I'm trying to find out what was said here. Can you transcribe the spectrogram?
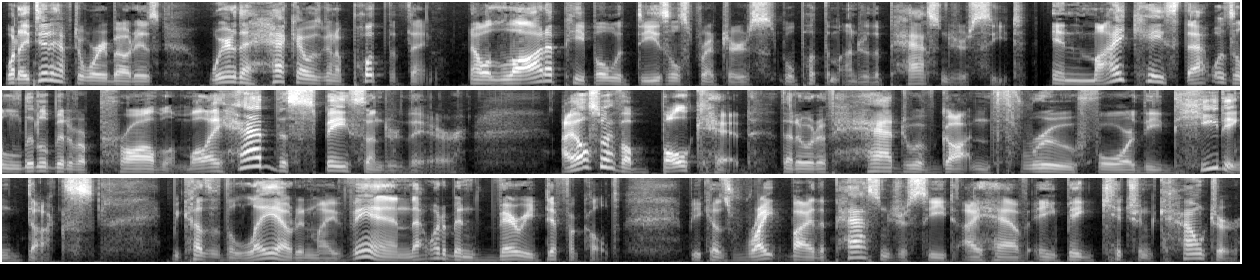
What I did have to worry about is where the heck I was going to put the thing. Now, a lot of people with diesel sprinters will put them under the passenger seat. In my case, that was a little bit of a problem. While I had the space under there, I also have a bulkhead that I would have had to have gotten through for the heating ducts. Because of the layout in my van, that would have been very difficult. Because right by the passenger seat, I have a big kitchen counter.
